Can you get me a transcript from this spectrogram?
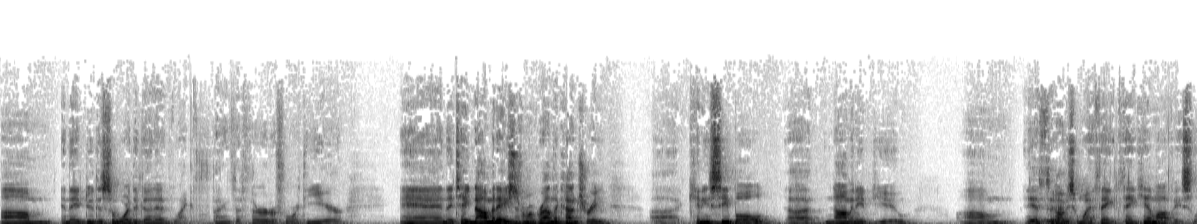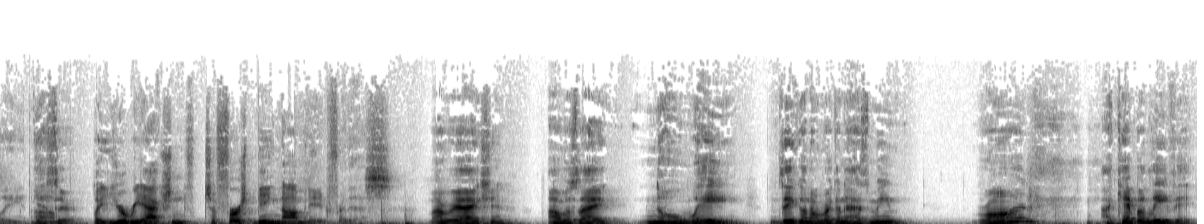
um, and they do this award. They've done it like I think it's the third or fourth year. And they take nominations from around the country uh, Kenny Seabold uh, nominated you. Um, yes, sir. Obviously, want to thank thank him. Obviously, yes, um, sir. But your reaction to first being nominated for this? My reaction, I was like, "No way! They're gonna recognize me, Ron? I can't believe it."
